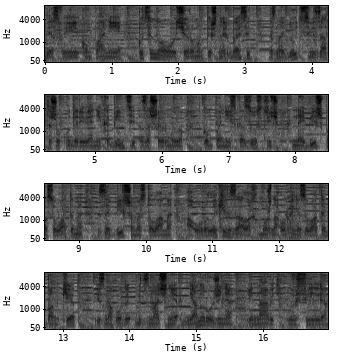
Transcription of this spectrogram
для своєї компанії. Поціновувачі романтичних бесід знайдуть свій затишок у дерев'яній кабінці за ширмою. Компанійська зустріч найбільш пасуватиме за більшими столами. А у великих залах можна організувати банкет із нагоди відзначення дня народження і навіть весілля.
